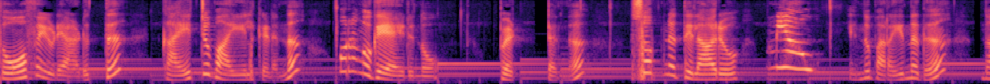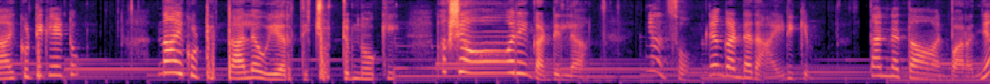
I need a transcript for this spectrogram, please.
സോഫയുടെ അടുത്ത് കയറ്റുപായയിൽ കിടന്ന് ഉറങ്ങുകയായിരുന്നു. പെട്ടെന്ന് സ്വപ്നത്തിൽ ആരോ മ്യാവ് എന്ന് പറയുന്നത് നായ്ക്കുട്ടി കേട്ടു. നായ്ക്കുട്ടി തല ഉയർത്തി ചുറ്റും നോക്കി. പക്ഷെ ആരെയും കണ്ടില്ല. ഞാൻ സ്വപ്നം കണ്ടതായിരിക്കും. തന്നെ താൻ പറഞ്ഞ്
